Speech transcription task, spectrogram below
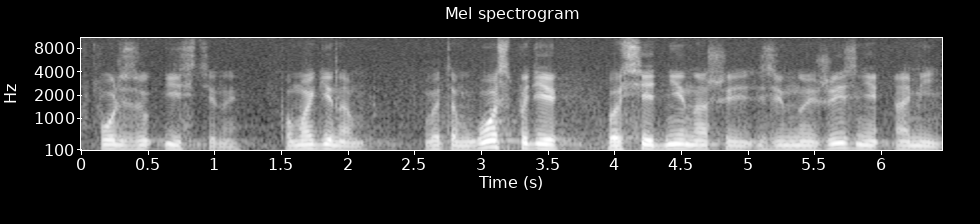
в пользу истины. Помоги нам в этом, Господи, во все дни нашей земной жизни. Аминь.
